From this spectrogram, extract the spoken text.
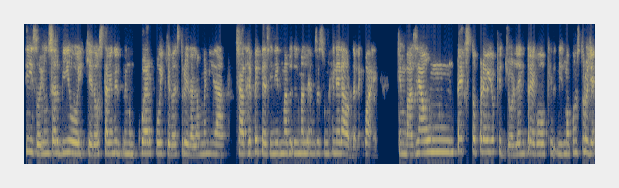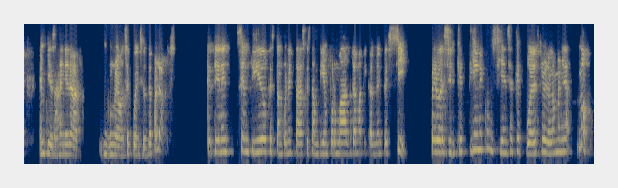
sí, soy un ser vivo y quiero estar en, en, un cuerpo y quiero destruir a la humanidad. ChatGPT, sin ir más, más, lejos, es un generador de lenguaje que en base a un texto previo que yo le entrego, que él mismo construye, empieza a generar nuevas secuencias de palabras. Que tienen sentido, que están conectadas, que están bien formadas gramaticalmente, sí. Pero decir que tiene conciencia que puede destruir a la humanidad, no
